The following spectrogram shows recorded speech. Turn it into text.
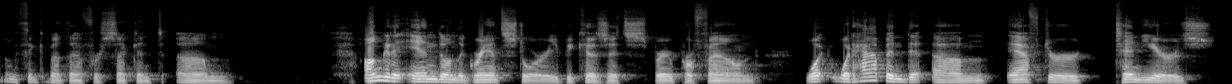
let me think about that for a second. Um, I'm going to end on the Grant story because it's very profound. What what happened um, after ten years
